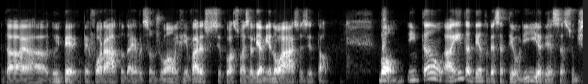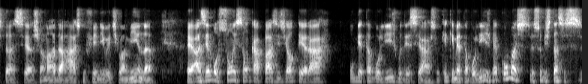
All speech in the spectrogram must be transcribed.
da, do hipérico perforato, da erva de São João, enfim, várias situações ali, aminoácidos e tal. Bom, então, ainda dentro dessa teoria, dessa substância chamada ácido feniletilamina, é, as emoções são capazes de alterar o metabolismo desse ácido. O que é, metabolismo? É como as substâncias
